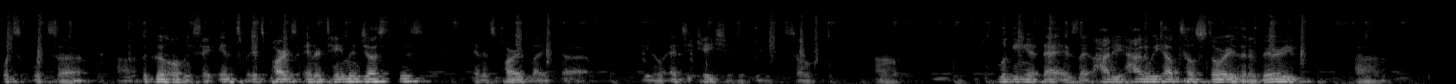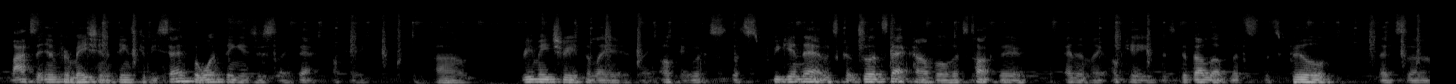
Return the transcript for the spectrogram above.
what's what's uh, uh, the good homies say? It's it's parts entertainment justice, and it's part like uh, you know education and things. So um, looking at that is like how do you, how do we help tell stories that are very uh, lots of information and things can be said, but one thing is just like that. Okay, um, rematriate the land. Like okay, let's let's begin that. Let's so it's that combo. Let's talk there, and then like okay, let's develop. Let's let's build. Let's um,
